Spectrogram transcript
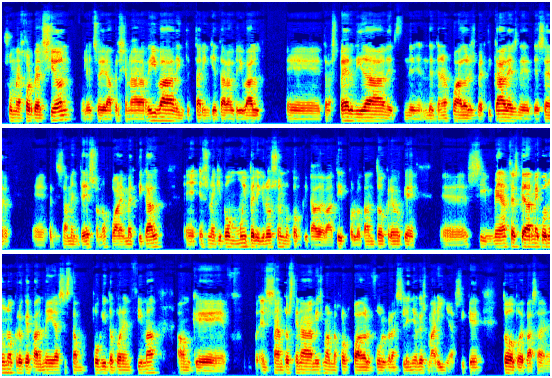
su mejor versión, el hecho de ir a presionar arriba, de intentar inquietar al rival eh, tras pérdida, de, tener jugadores verticales, de, ser eh, precisamente eso, ¿no? Jugar en vertical, es un equipo muy peligroso y muy complicado de batir. Por lo tanto, creo que eh, si me haces quedarme con uno, creo que Palmeiras está un poquito por encima, aunque el Santos tiene ahora mismo el mejor jugador del fútbol brasileño, que es Mariño, así que todo puede pasar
